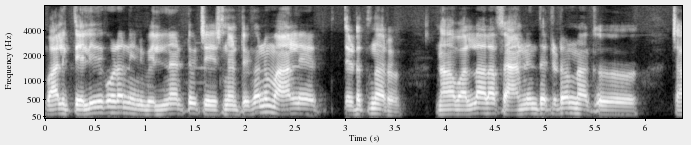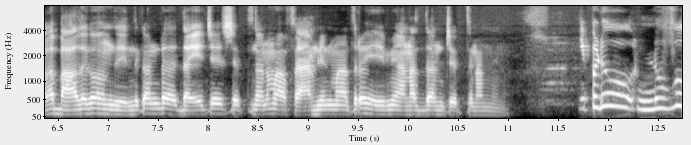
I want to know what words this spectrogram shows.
వాళ్ళకి తెలియదు కూడా నేను వెళ్ళినట్టు చేసినట్టు కానీ వాళ్ళని తిడుతున్నారు. నా వల్ల అలా ఫ్యామిలీని తిట్టడం నాకు చాలా బాధగా ఉంది. ఎందుకంటే దయచేసి చెప్తున్నాను మా ఫ్యామిలీని మాత్రం ఏమీ అనద్దని చెప్తున్నాను నేను. ఇప్పుడు నువ్వు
